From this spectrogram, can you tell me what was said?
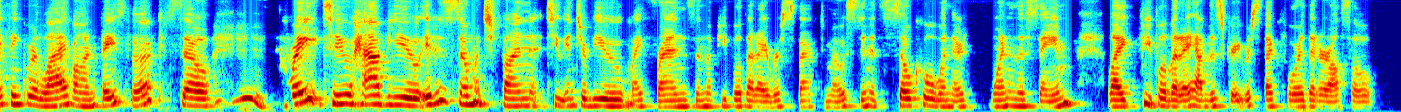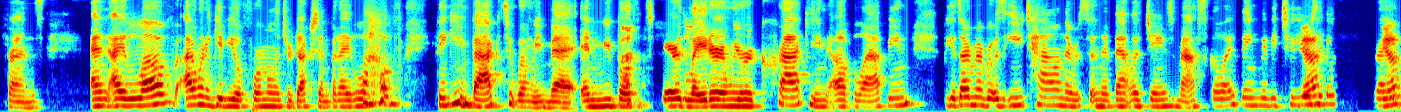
I think we're live on Facebook. So great to have you. It is so much fun to interview my friends and the people that I respect most. And it's so cool when they're one and the same, like people that I have this great respect for that are also friends. And I love, I want to give you a formal introduction, but I love thinking back to when we met and we both shared later and we were cracking up laughing because I remember it was E Town. There was an event with James Maskell, I think maybe two years yeah. ago. Right. Yeah.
